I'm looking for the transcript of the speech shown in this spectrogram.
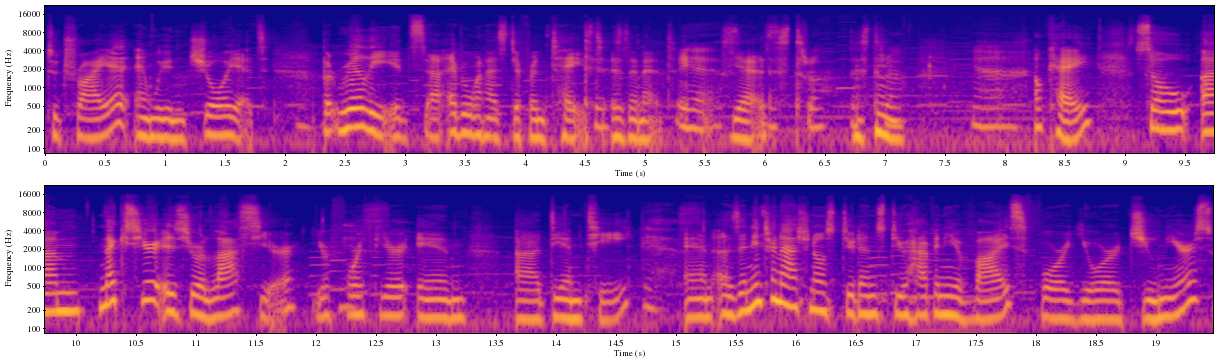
to try it and we enjoy it. But really, it's uh, everyone has different taste, Taste. isn't it? yes Yes. that's true that's true yeah Okay, so um, next year is your last year, your fourth year in uh, DMT. Yes. And as an international student, do you have any advice for your juniors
